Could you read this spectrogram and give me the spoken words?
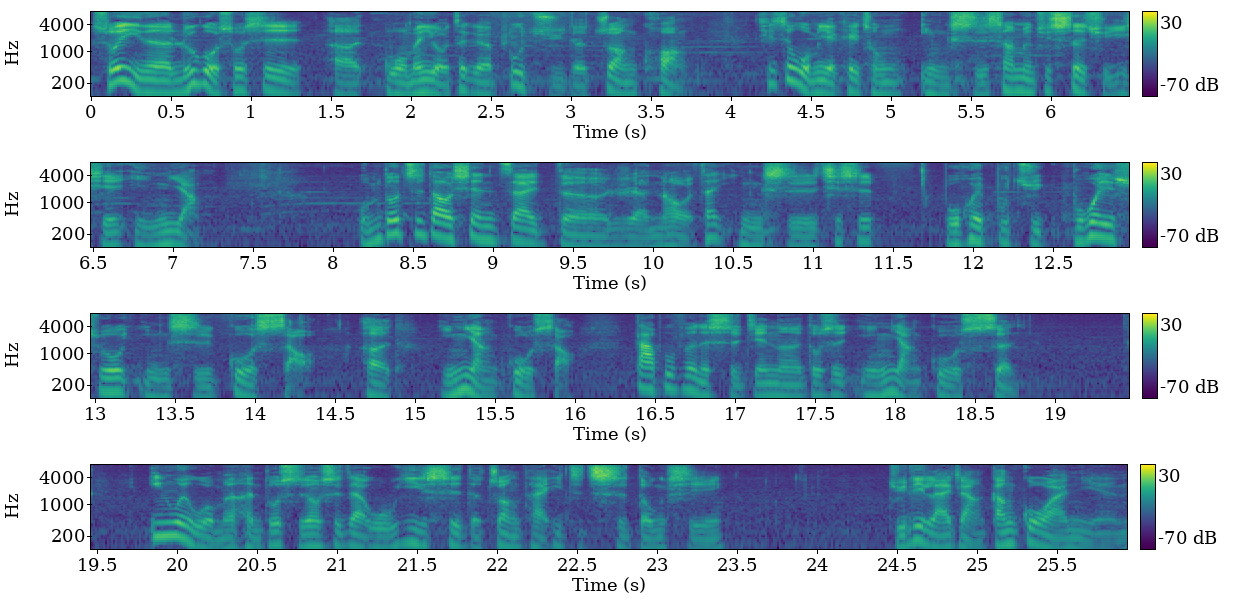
所以呢，如果说是呃，我们有这个不举的状况，其实我们也可以从饮食上面去摄取一些营养。我们都知道，现在的人哦，在饮食其实不会不均，不会说饮食过少，呃，营养过少，大部分的时间呢都是营养过剩，因为我们很多时候是在无意识的状态一直吃东西。举例来讲，刚过完年，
